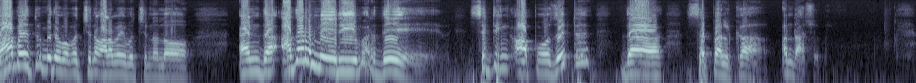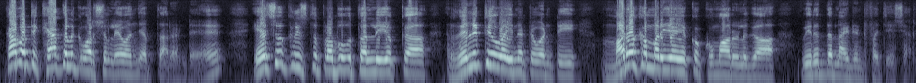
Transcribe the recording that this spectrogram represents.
యాభై తొమ్మిదవ వచ్చిన అరవై వచ్చినలో and the other Mary were there sitting opposite the sepulchre అని రాసింది. కాబట్టి క్యాథలిక్ వర్షన్లు ఏమని చెప్తారంటే యేసుక్రీస్తు ప్రభువు తల్లి యొక్క రిలేటివ్ అయినటువంటి మరొక మరియ యొక్క కుమారులుగా వీరిద్దరిని ఐడెంటిఫై చేశారు.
